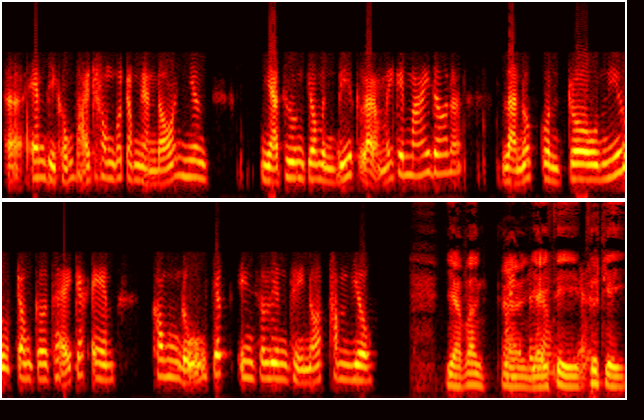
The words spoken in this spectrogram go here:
à, em thì không phải không có trong ngành đó nhưng nhà thương cho mình biết là mấy cái máy đó đó là nó control nếu trong cơ thể các em không đủ chất insulin thì nó thâm vô. Dạ vâng, à, vậy thì thưa chị,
